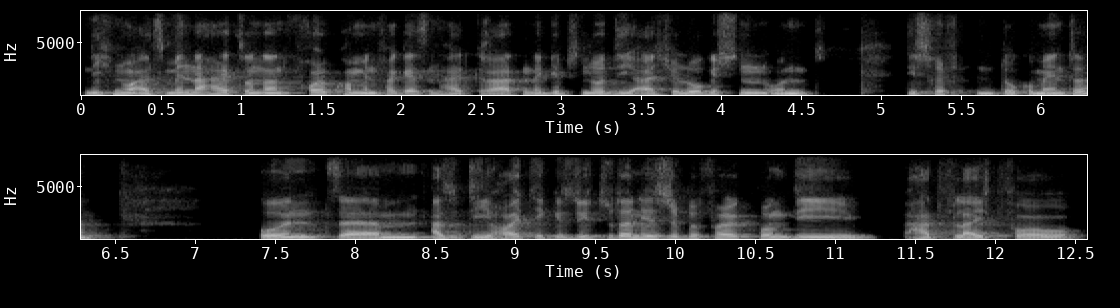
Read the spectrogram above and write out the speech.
nicht nur als Minderheit, sondern vollkommen in Vergessenheit geraten. Da gibt es nur die archäologischen und die Schriftdokumente. Und ähm, also die heutige südsudanesische Bevölkerung, die hat vielleicht vor,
